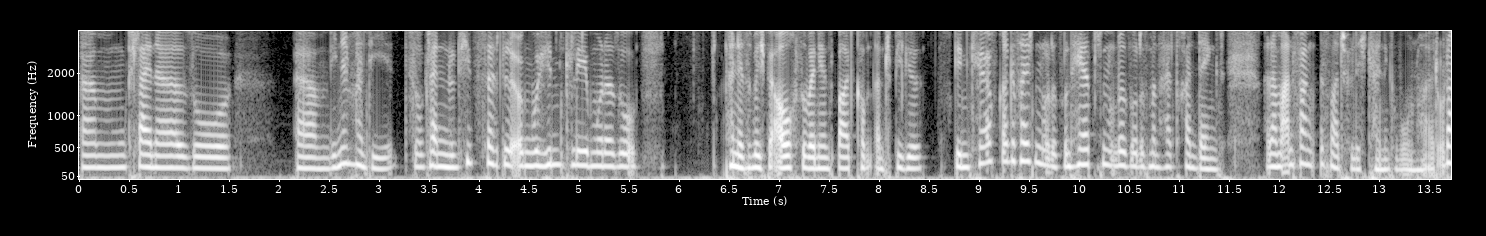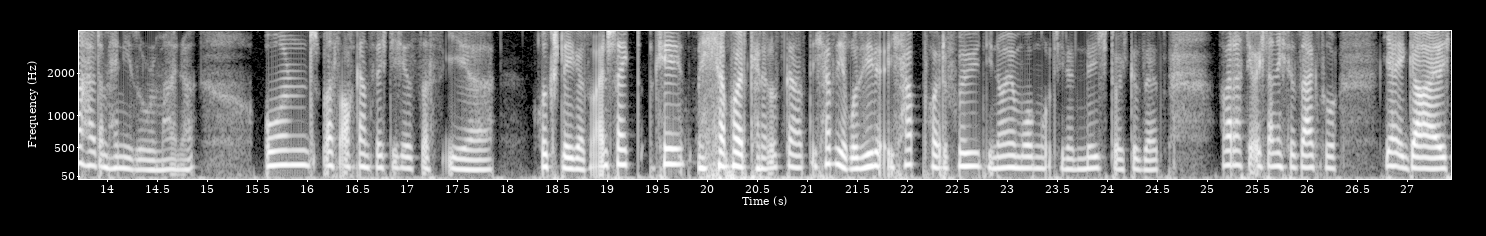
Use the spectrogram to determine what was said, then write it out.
ähm, kleine so, ähm, wie nennt man die? So kleine Notizzettel irgendwo hinkleben oder so. Könnt ihr zum Beispiel auch so, wenn ihr ins Bad kommt, an Spiegel Skincare, Fragezeichen oder so ein Herzchen oder so, dass man halt dran denkt. Weil am Anfang ist natürlich keine Gewohnheit. Oder halt am Handy so Reminder. Und was auch ganz wichtig ist, dass ihr Rückschläge so einsteigt. Okay, ich habe heute keine Lust gehabt. Ich habe die Routine, ich habe heute früh die neue Morgenroutine nicht durchgesetzt. Aber dass ihr euch dann nicht so sagt, so, ja, egal, ich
